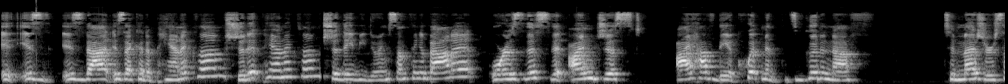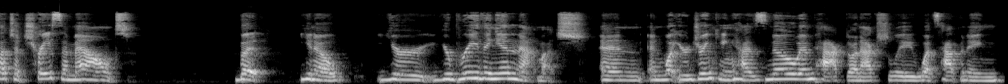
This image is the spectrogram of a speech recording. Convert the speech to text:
is is that is that going to panic them? Should it panic them? Should they be doing something about it? Or is this that I'm just I have the equipment that's good enough to measure such a trace amount, but you know you're you're breathing in that much and and what you're drinking has no impact on actually what's happening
